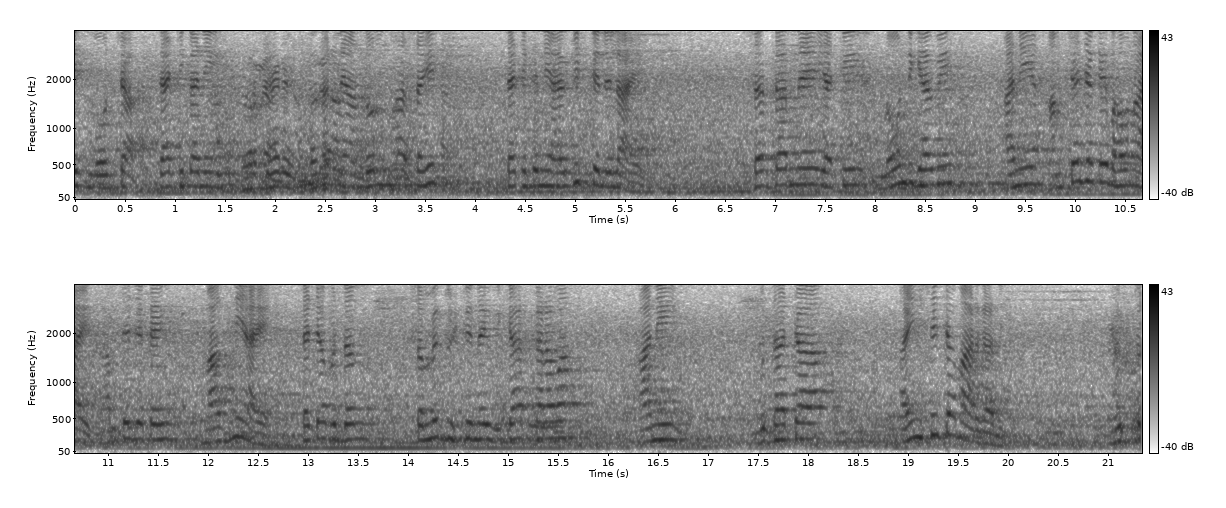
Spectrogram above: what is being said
एक मोर्चा त्या ठिकाणी धरणे आंदोलनासहित त्या ठिकाणी आयोजित केलेला आहे. सरकारने याची नोंद घ्यावी आणि आमच्या ज्या काही भावना आहेत आमच्या जे काही मागणी आहे त्याच्याबद्दल सम्यक दृष्टीने विचार करावा आणि बुद्धाच्या अहिंसेच्या मार्गाने बुद्ध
